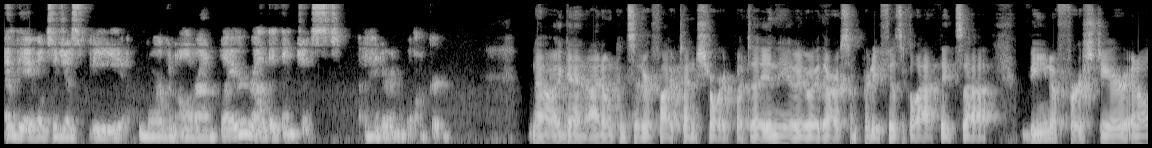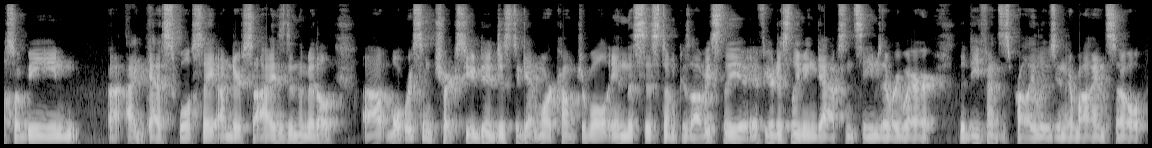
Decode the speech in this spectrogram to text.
and be able to just be more of an all around player rather than just a hitter and blocker. Now, again, I don't consider 5'10 short, but uh, in the OUA, there are some pretty physical athletes. Uh, being a first year and also being, I guess we'll say, undersized in the middle, uh, what were some tricks you did just to get more comfortable in the system? Because obviously, if you're just leaving gaps and seams everywhere, the defense is probably losing their mind. So,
